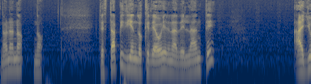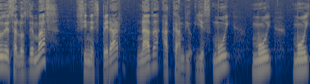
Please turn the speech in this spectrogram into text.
no, no, no, no. Te está pidiendo que de hoy en adelante ayudes a los demás sin esperar nada a cambio. Y es muy, muy, muy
